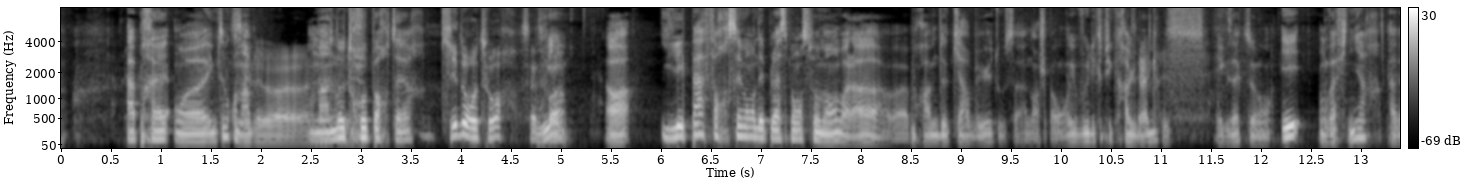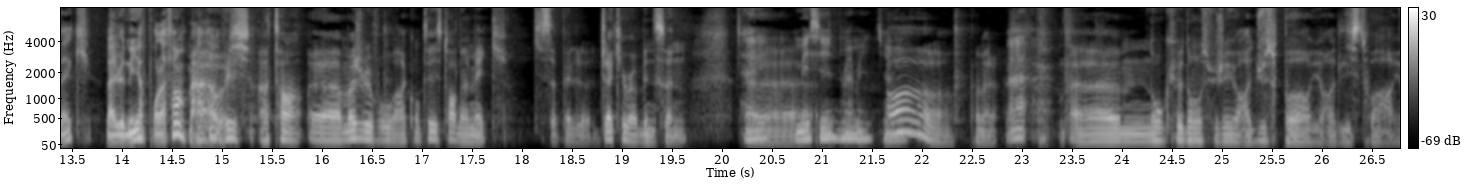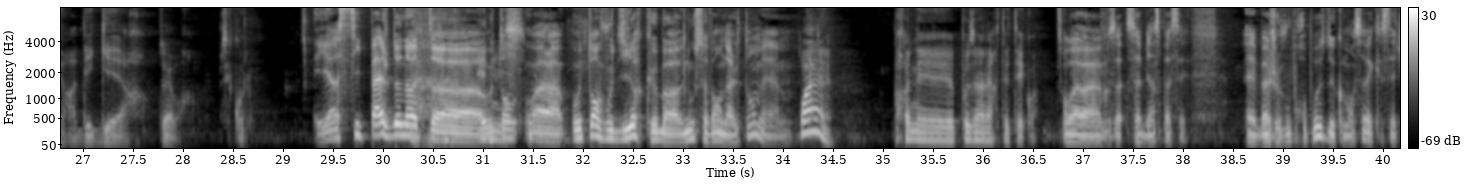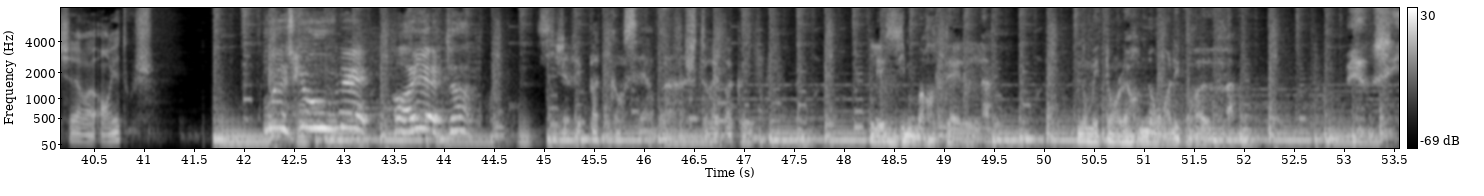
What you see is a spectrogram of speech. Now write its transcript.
Après, on, euh, il me semble qu'on a, un- le, euh, on a un notre- autre reporter Qui est de retour cette Oui. fois. Alors, il n'est pas forcément en déplacement en ce moment, voilà, euh, programme de carbu, tout ça. Non, je sais pas, on vous l'expliquera C'est la lui. crise. Exactement. Et on va finir avec bah, le meilleur pour la fin. Bah oui, attends. euh, moi, je vais vous raconter l'histoire d'un mec qui s'appelle Jackie Robinson. Hey, Remy, tiens. Oh, pas mal. Ah, donc, dans mon sujet, il y aura du sport, il y aura de l'histoire, il y aura des guerres, Vous allez voir, c'est cool. Et il y a 6 pages de notes. euh, autant, voilà, autant vous dire que bah, nous, ça va, on a le temps, mais Ouais. Prenez, posez un RTT quoi. ouais, ouais, ça, ça va bien se passer. Et ben, je vous propose de commencer avec cette chère euh, Henriette Touche. Où est-ce que vous venez Henriette hein? Si j'avais pas de cancer, ben, je t'aurais pas connu. Les immortels. Nous mettons leur nom à l'épreuve. Merci.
